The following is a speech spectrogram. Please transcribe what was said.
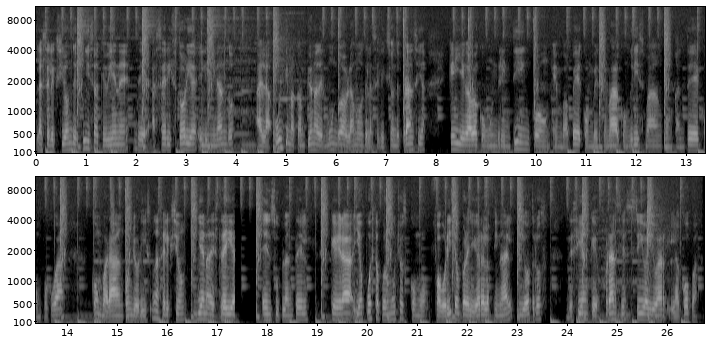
La selección de Suiza que viene de hacer historia eliminando a la última campeona del mundo, hablamos de la selección de Francia, que llegaba con un Dream Team, con Mbappé, con Benzema, con Griezmann, con Kanté, con Pogba, con Varane, con Lloris, una selección llena de estrellas en su plantel que era ya puesta por muchos como favorita para llegar a la final y otros decían que Francia se iba a llevar la copa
